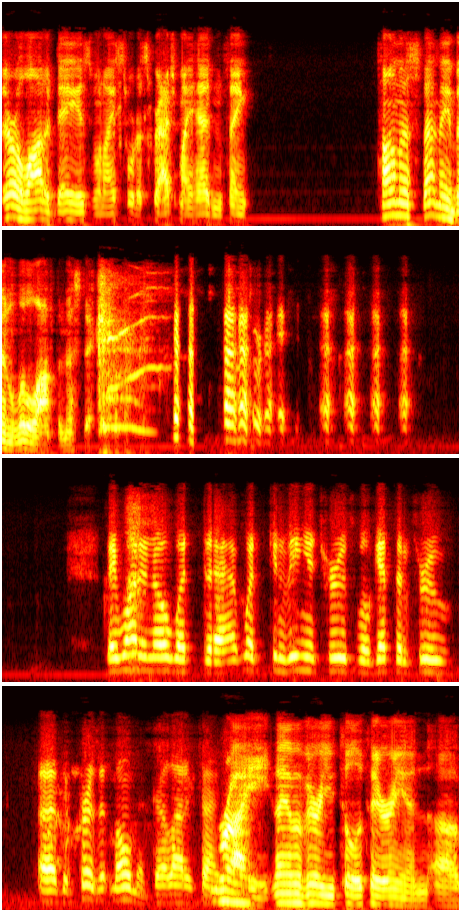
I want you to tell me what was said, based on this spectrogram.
there are a lot of days when I sort of scratch my head and think, Thomas, that may have been a little optimistic. right. they want to know what uh, what convenient truth will get them through uh, the present moment. A lot of times. right. They have a very utilitarian uh,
